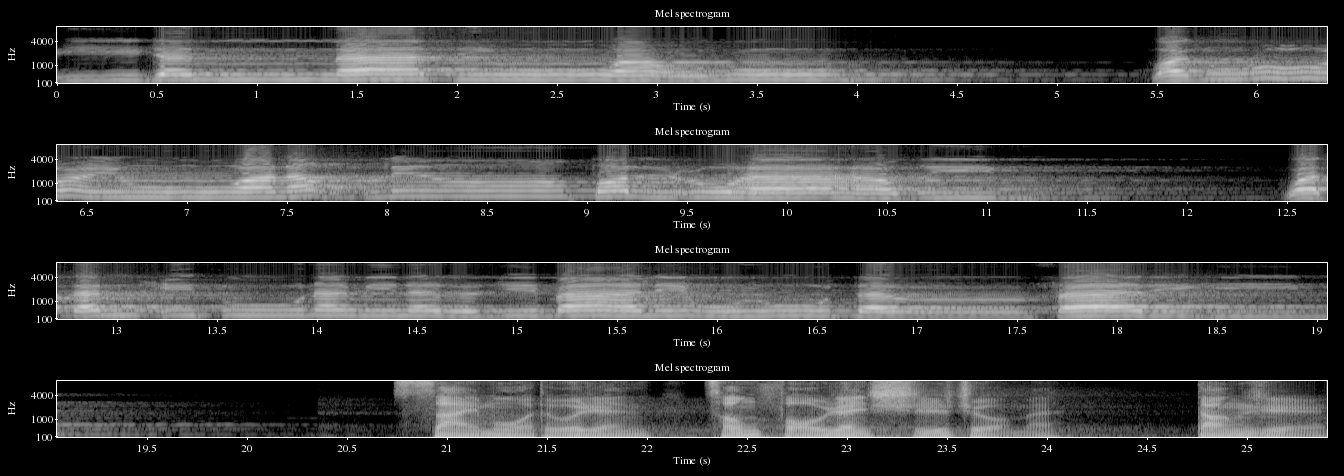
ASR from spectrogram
في جنات وعيون وزروع ونخل طلعها هضيم وتنحتون من الجبال بيوتا فارهين 塞莫德人曾否认使者们。当日，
